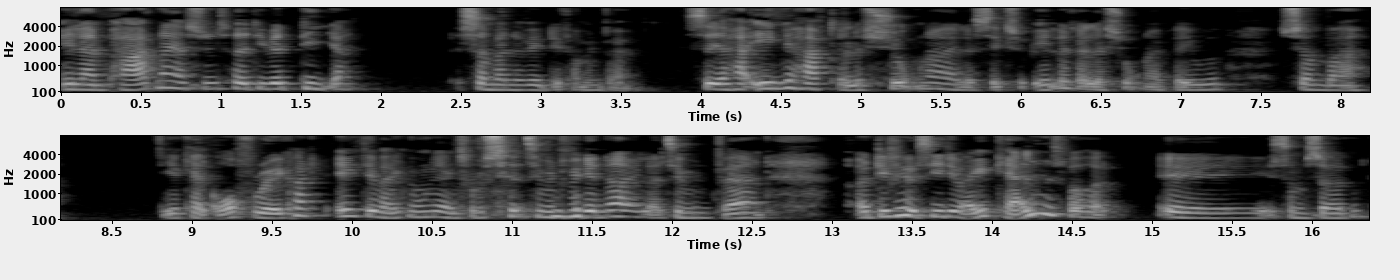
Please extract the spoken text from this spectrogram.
eller en partner, jeg synes havde de værdier, som var nødvendige for mine børn. Så jeg har egentlig haft relationer, eller seksuelle relationer i perioder, som var det, jeg kalder off-record. Ikke? Det var ikke nogen, jeg introducerede til mine venner eller til mine børn. Og det vil jo sige, at det var ikke et kærlighedsforhold øh, som sådan.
